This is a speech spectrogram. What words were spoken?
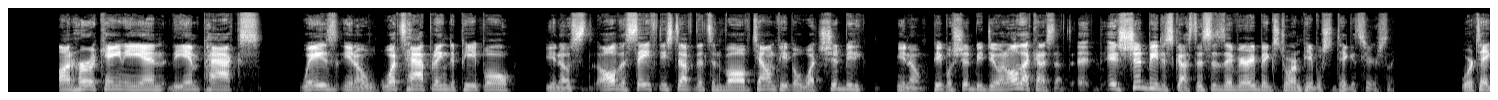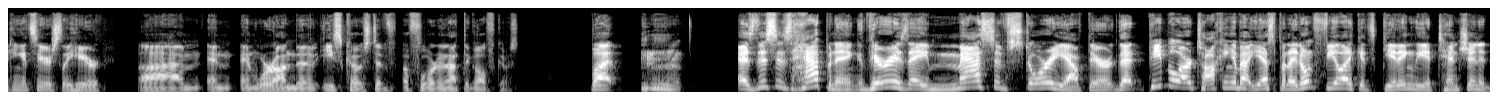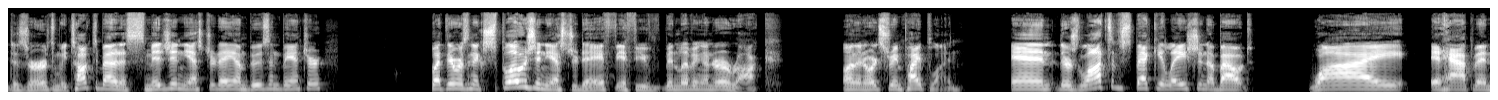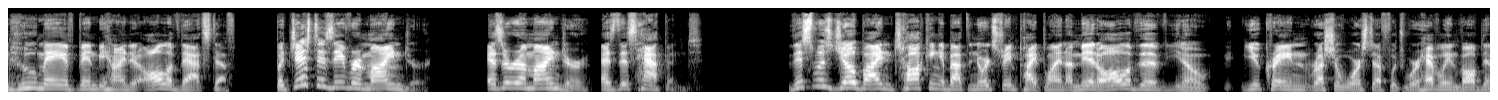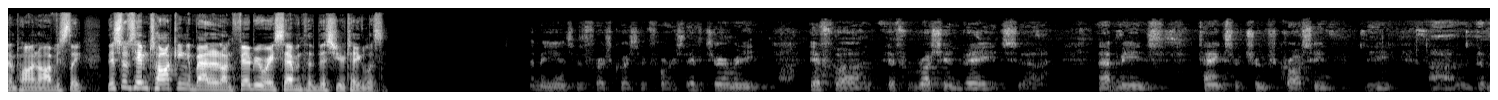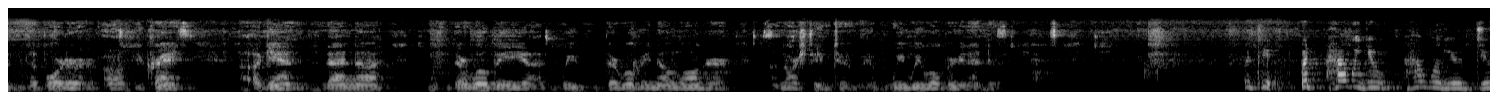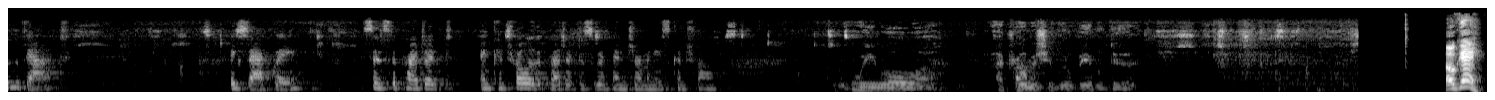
on Hurricane Ian, the impacts, ways you know what's happening to people you know all the safety stuff that's involved telling people what should be you know people should be doing all that kind of stuff. It, it, should be discussed. This is a very big storm. People should take it seriously. We're taking it seriously here um, and and we're on the east coast of, of florida not the gulf coast. But as this is happening there is a massive story out there that people are talking about yes but i don't feel like it's getting the attention it deserves. And we talked about it a smidgen yesterday on booze and banter but there was an explosion yesterday, if, if you've been living under a rock, on the Nord Stream pipeline. And there's lots of speculation about why it happened, who may have been behind it, all of that stuff. But just as a reminder, as a reminder, as this happened, this was Joe Biden talking about the Nord Stream pipeline amid all of the, you know, Ukraine Russia war stuff, which we're heavily involved in upon, obviously. This was him talking about it on February 7th of this year. Take a listen me answer the first question first. If Germany, if uh, if Russia invades, uh, that means tanks or troops crossing the uh, the, the border of Ukraine uh, again, then uh, there will be uh, we there will be no longer a Nord Stream two. We we will bring an end to it. But, do, but how will you how will you do that exactly? Since the project and control of the project is within Germany's control. We will. Uh, I promise you, we'll be able to do it. Okay.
